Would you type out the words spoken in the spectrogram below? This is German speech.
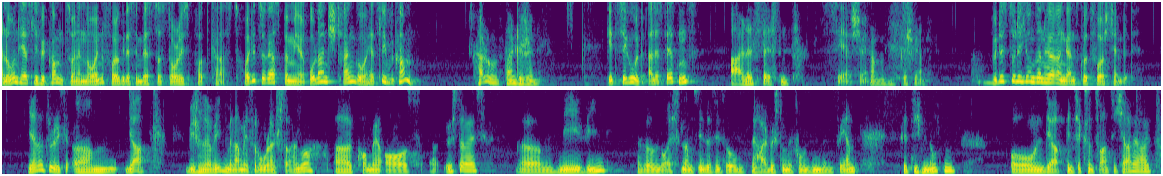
Hallo und herzlich willkommen zu einer neuen Folge des Investor Stories Podcast. Heute zu Gast bei mir Roland Strango. Herzlich willkommen. Hallo, Dankeschön. Geht's dir gut? Alles bestens? Alles bestens. Sehr schön. Kann mich nicht beschweren. Würdest du dich unseren Hörern ganz kurz vorstellen, bitte? Ja, natürlich. Ähm, ja, wie schon erwähnt, mein Name ist Roland Strango, äh, komme aus äh, Österreich, ähm, Nähe Wien, also Neussel am See, das ist so eine halbe Stunde von Wien entfernt, 40 Minuten. Und ja, bin 26 Jahre alt,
